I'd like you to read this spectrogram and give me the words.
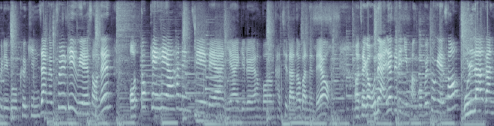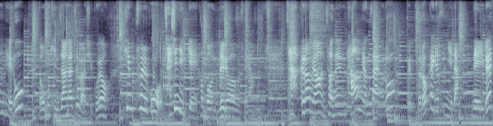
그리고 그 긴장을 풀기 위해서는 어떻게 해야 하는지에 대한 이야기를 한번 같이 나눠봤는데요. 어, 제가 오늘 알려드린 이 방법을 통해서 올라간 대로 너무 긴장하지 마시고요. 힘 풀고 자신 있게 한번 내려와 보세요. 자, 그러면 저는 다음 영상으로 뵙도록 하겠습니다. 내일은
